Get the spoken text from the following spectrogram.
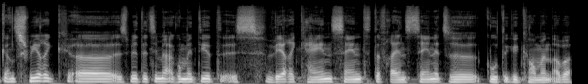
ganz schwierig. Äh, es wird jetzt immer argumentiert, es wäre kein Cent der freien Szene zugute gekommen. Aber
